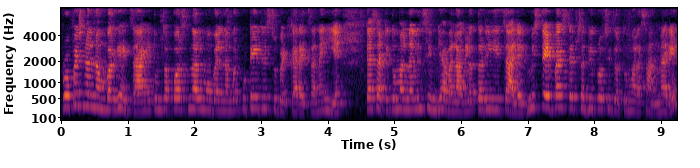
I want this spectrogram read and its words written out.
प्रोफेशनल नंबर घ्यायचा आहे. तुमचा पर्सनल मोबाईल नंबर कुठेही डिस्ट्रीब्युट करायचा नाही आहे त्यासाठी तुम्हाला नवीन सिम घ्यावं लागलं तरीही चालेल. मी स्टेप बाय स्टेप सगळी प्रोसिजर तुम्हाला सांगणार आहे.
